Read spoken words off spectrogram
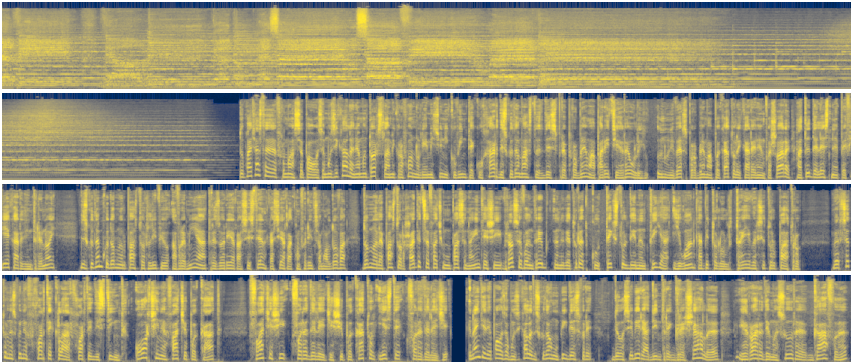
servir. După această frumoasă pauză muzicală ne-am întors la microfonul emisiunii Cuvinte cu Har. Discutăm astăzi despre problema apariției răului în univers, problema păcatului care ne înfășoară atât de lesne pe fiecare dintre noi. Discutăm cu domnul pastor Liviu Avrămia, trezorier asistent, casier la conferința Moldova. Domnule pastor, haideți să facem un pas înainte și vreau să vă întreb în legătură cu textul din 1 Ioan, capitolul 3, versetul 4. Versetul ne spune foarte clar, foarte distinct, oricine face păcat, face și fără de lege și păcatul este fără de lege. Înainte de pauza muzicală discutam un pic despre deosebirea dintre greșeală, eroare de măsură, gafă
